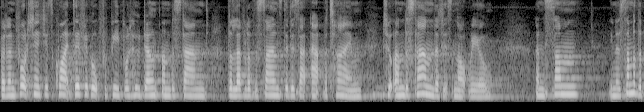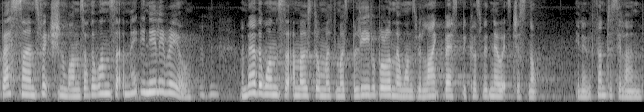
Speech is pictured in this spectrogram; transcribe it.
But unfortunately, it's quite difficult for people who don't understand the level of the science that is at, at the time to understand that it's not real. And some, you know, some of the best science fiction ones are the ones that are maybe nearly real. Mm -hmm. And they're the ones that are most almost the most believable and the ones we like best because we know it's just not, you know, fantasyland.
